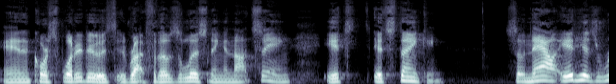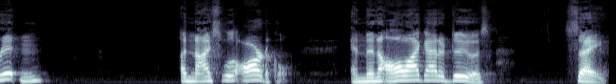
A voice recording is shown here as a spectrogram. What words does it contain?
And of course, what it is, right for those listening and not seeing, it's it's thinking. So now it has written a nice little article. And then all I got to do is say,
